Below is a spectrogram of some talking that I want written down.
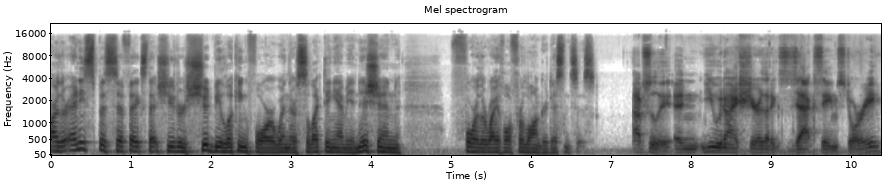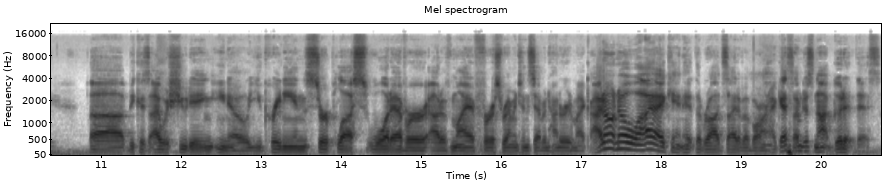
are there any specifics that shooters should be looking for when they're selecting ammunition for the rifle for longer distances? Absolutely. And you and I share that exact same story. Uh, because I was shooting, you know, Ukrainian surplus, whatever, out of my first Remington 700. I'm like, I don't know why I can't hit the broadside of a barn. I guess I'm just not good at this.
